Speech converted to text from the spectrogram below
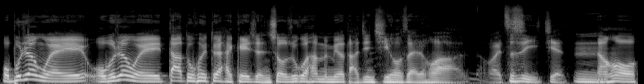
我不认为，我不认为大都会队还可以忍受，如果他们没有打进季后赛的话，哎，这是一件。嗯，然后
